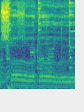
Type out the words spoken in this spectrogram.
红色的眼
